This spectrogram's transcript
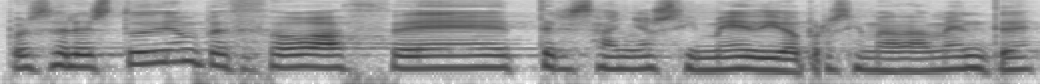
Pues el estudio empezó hace tres años y medio aproximadamente.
